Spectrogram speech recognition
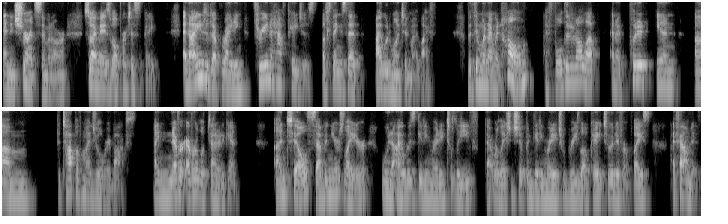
an insurance seminar. So I may as well participate. And I ended up writing three and a half pages of things that I would want in my life. But then when I went home, I folded it all up and I put it in um, the top of my jewelry box. I never ever looked at it again until seven years later, when I was getting ready to leave that relationship and getting ready to relocate to a different place, I found it.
